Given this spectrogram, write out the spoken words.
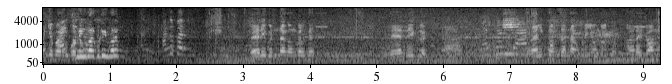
அங்கே பாருங்க குட்டிங்க பாரு குட்டிங்க பாரு. வெரி குட் இந்தாங்க உங்களுக்கு. வெரி குட் ஆ. வெல்கம் சார் இந்தாங்க பிடிங்க உங்களுக்கு. ஆ ரைட் வாங்க.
